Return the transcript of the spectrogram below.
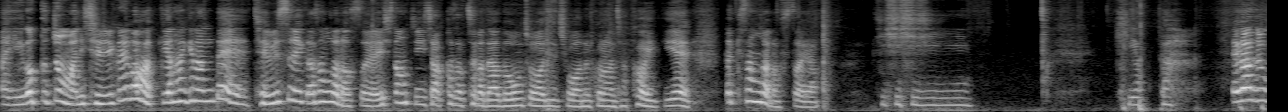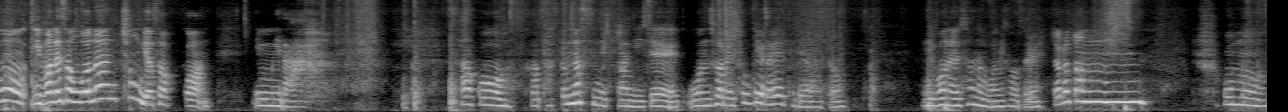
아 이것도 좀 많이 즐길 것 같긴 하긴 한데 재밌으니까 상관없어요. 애시당초 이 작가 자체가 내가 너무 좋아하지 좋아하는 그런 작가이기에 딱히 상관없어요. 히히히히 귀엽다. 해가지고 이번에 산 거는 총 6권 입니다. 하고 그거 다 끝났으니까 이제 원서를 소개를 해드려야죠. 이번에 사는 원서들 짜라잔 어머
